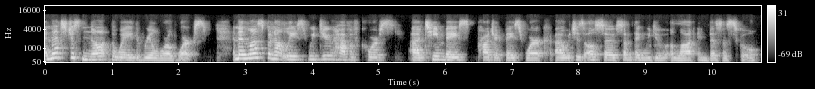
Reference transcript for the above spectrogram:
And that's just not the way the real world works. And then last but not least, we do have, of course, uh, team-based, project-based work, uh, which is also something we do a lot in business school.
